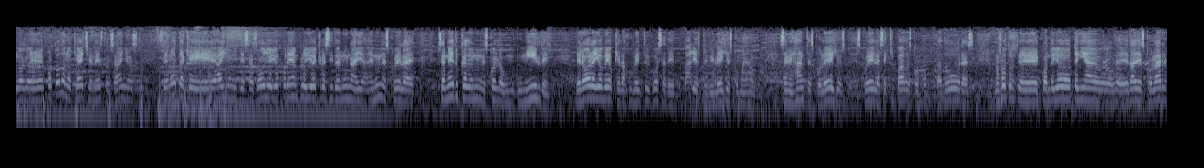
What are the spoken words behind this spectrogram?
lo, eh, por todo lo que ha hecho en estos años, se nota que hay un desarrollo. Yo, por ejemplo, yo he crecido en una, en una escuela, o sea, me he educado en una escuela humilde, pero ahora yo veo que la juventud goza de varios privilegios como semejantes colegios, escuelas equipados con computadoras. Nosotros eh, cuando yo tenía eh, edad escolar,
